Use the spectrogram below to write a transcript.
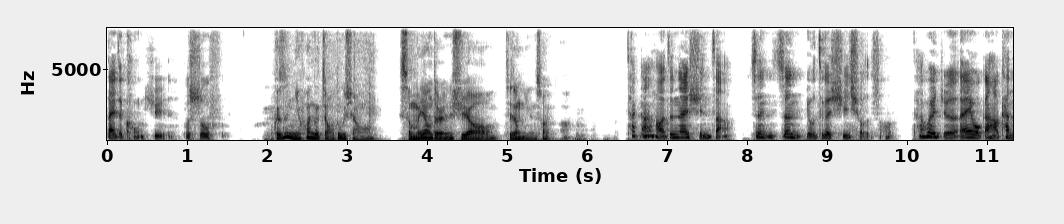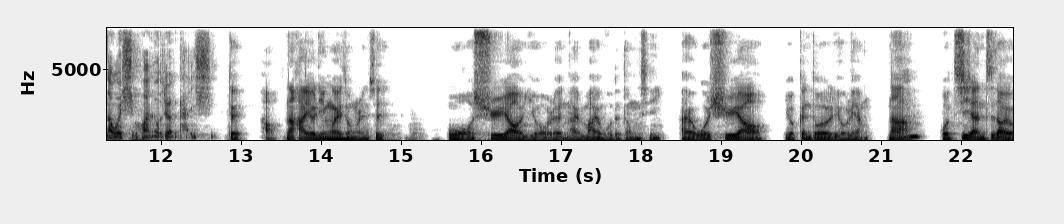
带着恐惧，不舒服。可是你换个角度想哦，什么样的人需要这种演算法？他刚好正在寻找。正正有这个需求的时候，他会觉得，哎、欸，我刚好看到我喜欢的，我就很开心。对，好，那还有另外一种人是，我需要有人来买我的东西，还有我需要有更多的流量。那我既然知道有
